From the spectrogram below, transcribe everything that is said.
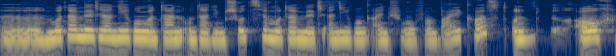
äh, Muttermilchernährung und dann unter dem Schutz der Muttermilchernährung Einführung von Beikost und auch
